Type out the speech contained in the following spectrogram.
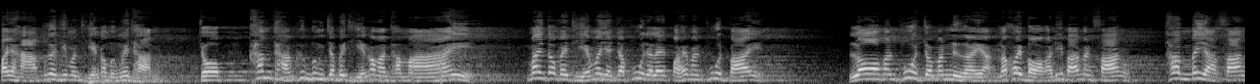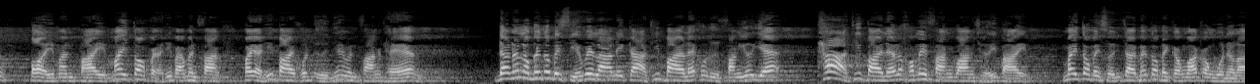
ไปหาเพื่อนที่มันเถียงกับมึงไม่ทัน จบคำถามคือมึงจะไปเถียงกับมันทำไม ไม่ต้องไปเถียงมันอยากจะพูดอะไรปล่อยให้มันพูดไป รอมันพูดจนมันเหนื่อยอะแล้วค่อยบอกอธิบายมันฟัง ถ้าไม่อยากฟังปล่อยมันไป ไม่ต้องไปอธิบายมันฟัง ไปอธิบายคนอื่นให้มันฟังแทน ดังนั้นเราไม่ต้องไปเสียเวลาในการอธิบายอะคนอื่นฟังเยอะแยะ ถ้าอธิบายแล้วแล้วเขาไม่ฟังวางเฉยไป ไม่ต้องไปสนใจไม่ต้องไปกังวลกังวลอะไร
